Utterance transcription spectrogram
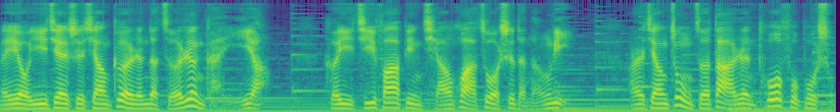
没有一件事像个人的责任感一样，可以激发并强化做事的能力，而将重责大任托付部署，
